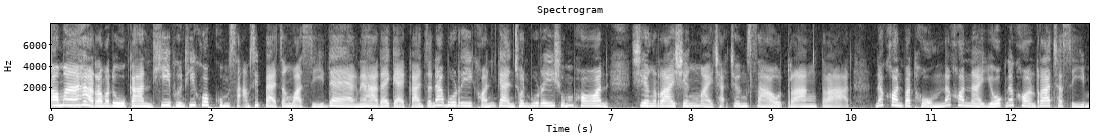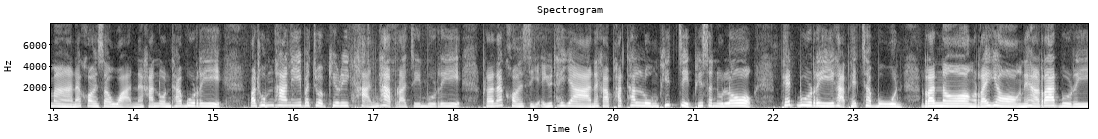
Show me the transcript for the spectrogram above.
ต่อมาค่ะเรามาดูกันที่พื้นที่ควบคุม 38 จังหวัดสีแดงนะคะ ได้แก่กาญจนบุรี ขอนแก่น ชนบุรี ชุมพร เชียงราย เชียงใหม่ ฉะเชิงเซา ตรัง ตราด นครปฐม นครนายก นครราชสีมา นครสวรรค์นะคะ นนทบุรี ปทุมธานี ประจวบคีรีขันธ์ค่ะ ปราจีนบุรี พระนครศรีอยุธยา นะคะ พัทลุง พิจิตร พิษณุโลก เพชรบุรี ค่ะ เพชรบูรณ์ ระนอง ระยอง นะคะ ราชบุรี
